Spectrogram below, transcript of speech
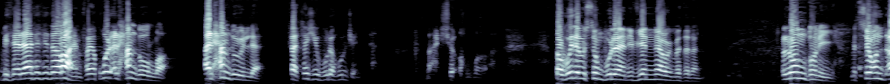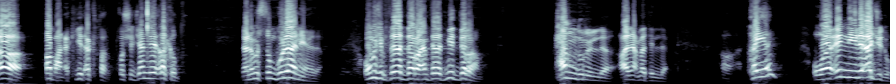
بثلاثة دراهم فيقول الحمد لله الحمد لله فتجب له الجنة. ما شاء الله. طب وإذا مش سنبلاني فيناوي مثلا. لندني. متسيوند آه طبعا أكيد أكثر. تخش الجنة ركض. لأنه مش سنبلاني هذا. ومش بثلاث دراهم 300 درهم. الحمد لله على نعمة الله. آه. تخيل. وإني لأجد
